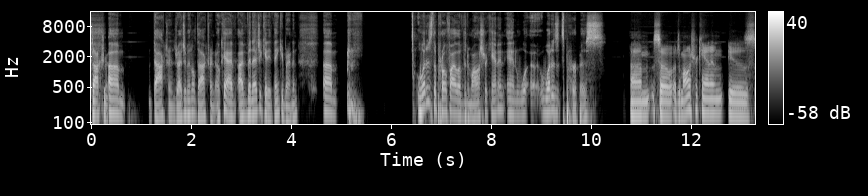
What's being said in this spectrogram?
Doctrine. Um, doctrines, regimental doctrine. Okay, I've I've been educated. Thank you, Brandon. Um, what is the profile of the demolisher cannon, and what what is its purpose? Um, so a demolisher cannon is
